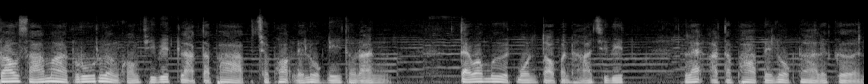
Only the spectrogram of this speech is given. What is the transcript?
เราสามารถรู้เรื่องของชีวิตและอัตภาพเฉพาะในโลกนี้เท่านั้น แต่ว่ามืดมนต่อปัญหาชีวิต และอัตภาพในโลกหน้าเหลือเกิน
